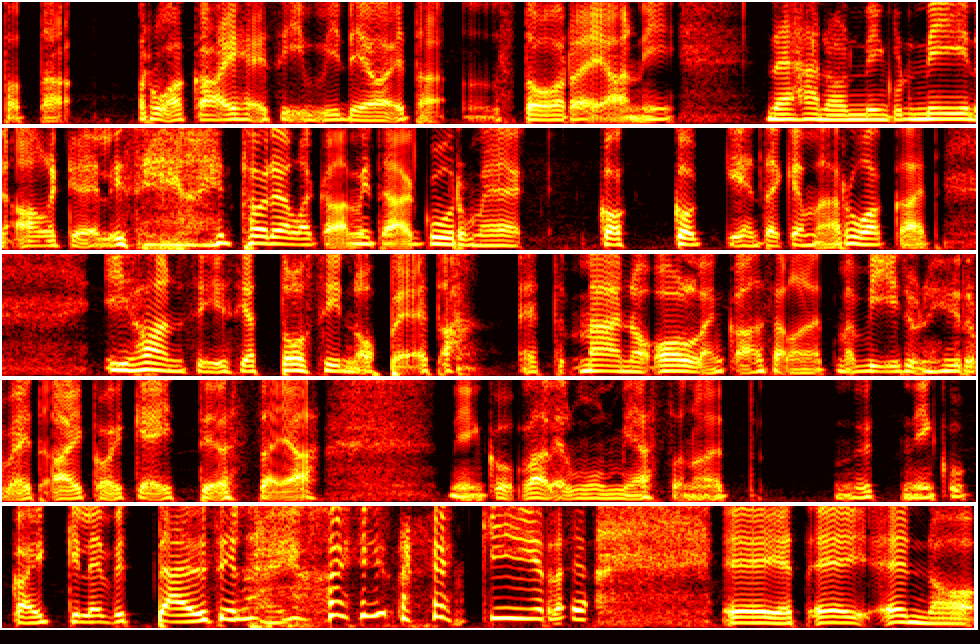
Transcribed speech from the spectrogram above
tota, ruoka-aiheisia videoita, storeja, niin nehän on niin, kuin niin alkeellisia, ei todellakaan mitään kurmea kok- kokkien tekemää ruokaa. Et ihan siis ja tosi nopeeta. Et mä en ole ollenkaan sellainen, että mä viihdyn hirveitä aikoja keittiössä ja niin kuin välillä mun mies sanoi, että nyt niin kuin kaikki levyt täysillä ja hirveän kiire. Ja ei, et ei, en ole,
